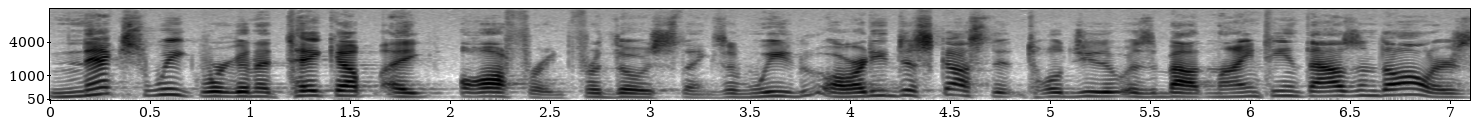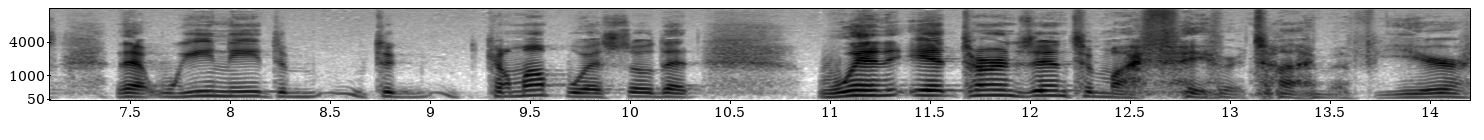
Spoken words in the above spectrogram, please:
Next week we're going to take up a offering for those things, and we already discussed it. Told you it was about nineteen thousand dollars that we need to to come up with, so that when it turns into my favorite time of year,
